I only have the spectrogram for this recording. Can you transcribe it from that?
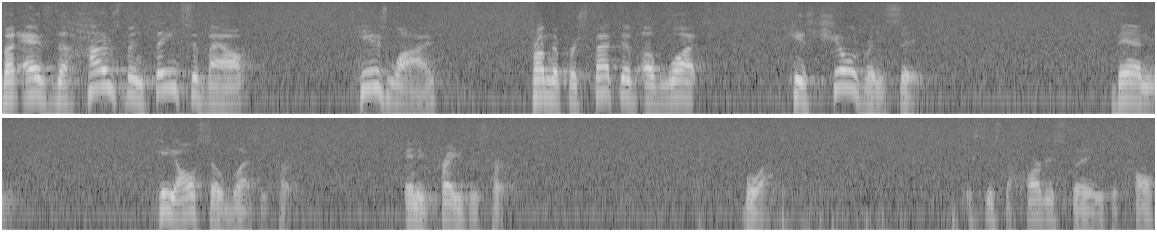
But as the husband thinks about his wife from the perspective of what his children see, then he also blesses her and he praises her. Boy, it's just the hardest thing to talk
